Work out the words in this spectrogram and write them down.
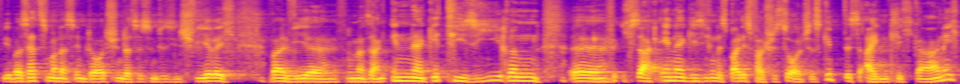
Wie übersetzt man das im Deutschen? Das ist ein bisschen schwierig, weil wir, wenn man sagen, energetisieren, äh, ich sage energisieren, das ist beides falsches Deutsch. Das gibt es eigentlich gar nicht.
